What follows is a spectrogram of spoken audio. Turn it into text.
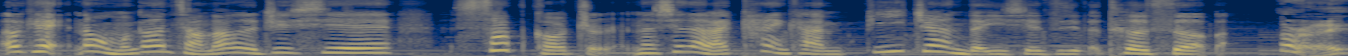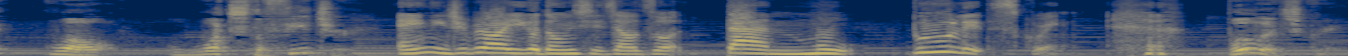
OK，那我们刚刚讲到的这些 subculture，那现在来看一看 B 站的一些自己的特色吧。 All right. Well, what's the feature? 哎，你知不知道一个东西叫做弹幕 （bullet screen）？Yeah， Bullet screen.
